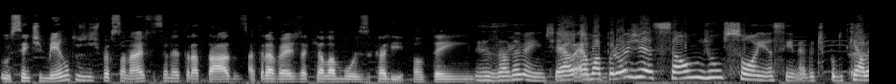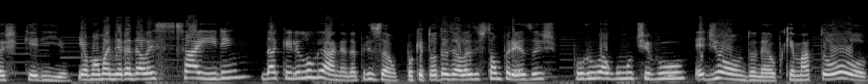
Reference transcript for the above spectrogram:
os sentimentos dos personagens estão sendo retratados através daquela música ali. Então tem. Exatamente. É, é uma projeção de um sonho, assim, né? Do tipo, do que elas queriam. E é uma maneira delas saírem daquele lugar, né? Da prisão. Porque todas elas estão presas por algum motivo hediondo, né? Ou porque matou.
